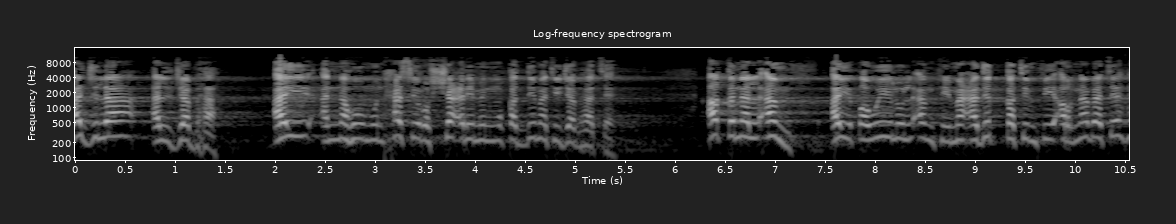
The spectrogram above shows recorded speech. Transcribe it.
أجلى الجبهة. أي أنه منحسر الشعر من مقدمة جبهته. أقنى الأنف أي طويل الأنف مع دقة في أرنبته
